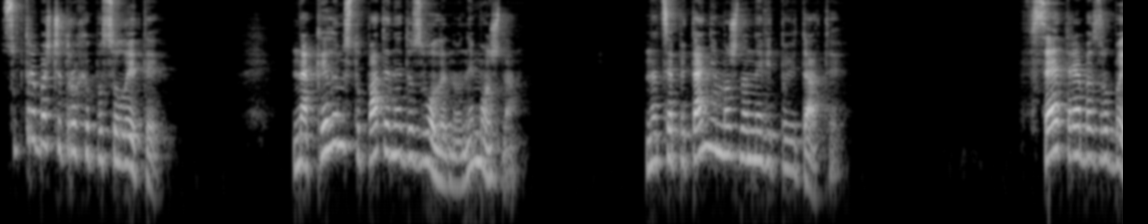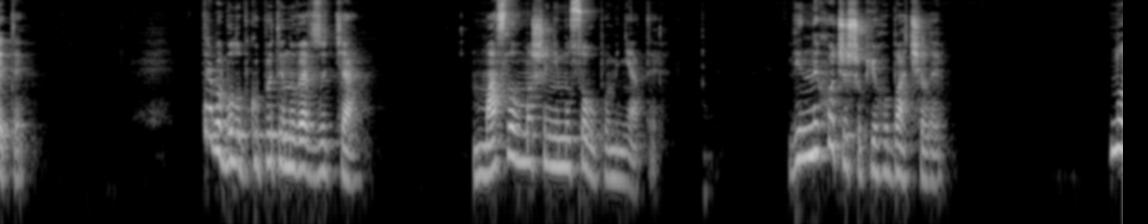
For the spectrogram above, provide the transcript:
Суп треба ще трохи посолити. На килим ступати не дозволено, не можна. На це питання можна не відповідати. Все треба зробити. Треба було б купити нове взуття. Масло в машині мусово поміняти. Він не хоче, щоб його бачили. Ну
